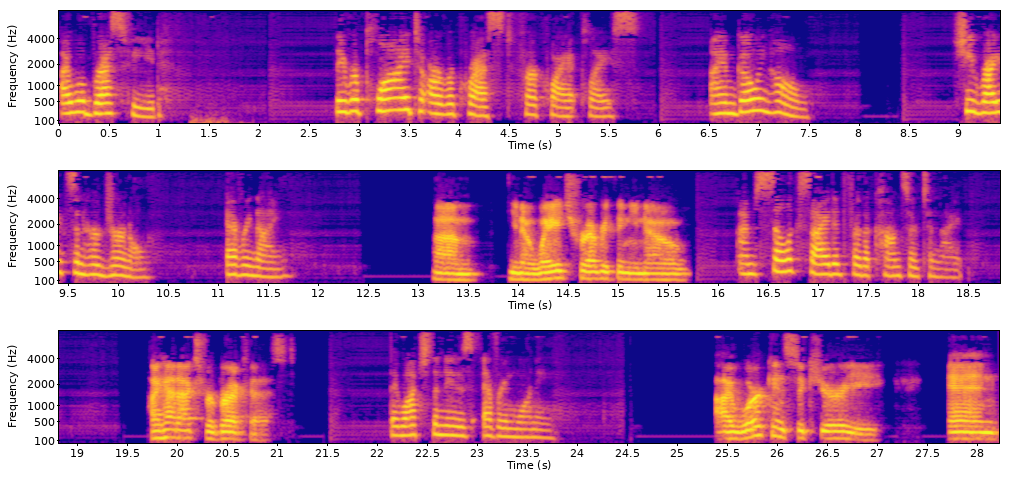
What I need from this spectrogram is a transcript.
I will breastfeed. They reply to our request for a quiet place. I am going home. She writes in her journal every night. Um, you know, wage for everything you know. I'm so excited for the concert tonight. I had eggs for breakfast. They watch the news every morning. I work in security and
